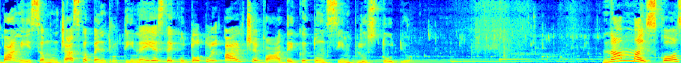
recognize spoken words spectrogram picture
banii să muncească pentru tine este cu totul altceva decât un simplu studiu. N-am mai scos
